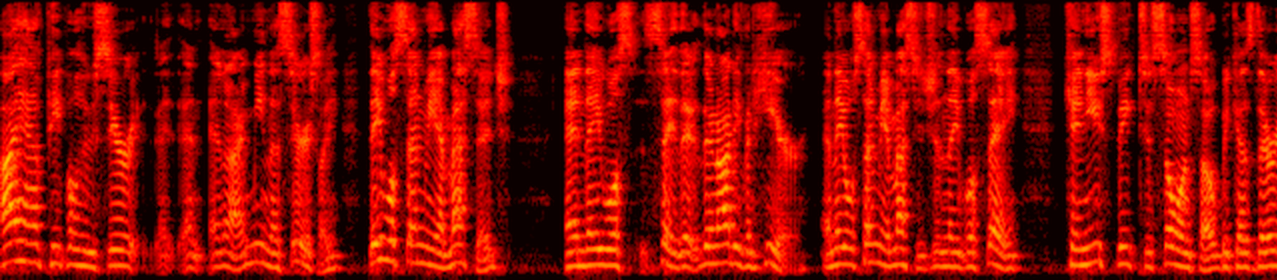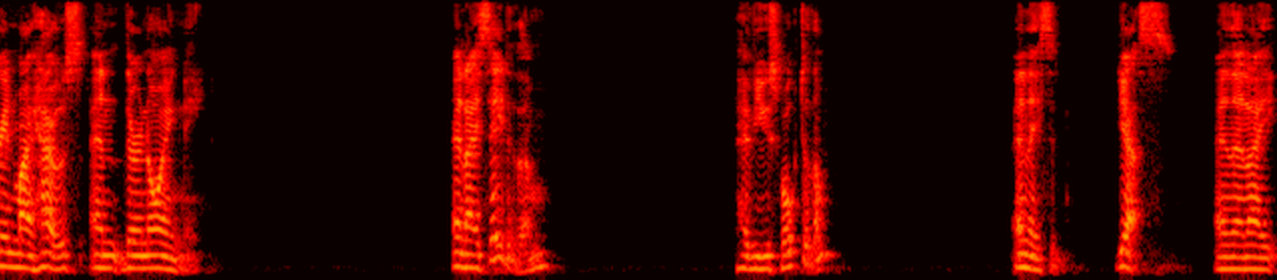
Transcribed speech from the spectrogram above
I have people who ser and and I mean this seriously. They will send me a message, and they will say they're they're not even here, and they will send me a message, and they will say, "Can you speak to so and so because they're in my house and they're annoying me?" And I say to them, "Have you spoke to them?" And they said, "Yes." And then I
